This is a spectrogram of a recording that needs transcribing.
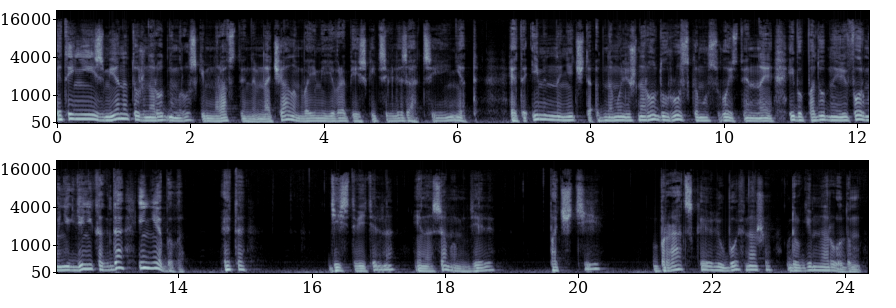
Это и не измена тоже народным русским нравственным началом во имя европейской цивилизации. Нет. Это именно нечто одному лишь народу русскому свойственное, ибо подобной реформы нигде никогда и не было. Это действительно и на самом деле почти братская любовь наша к другим народам –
